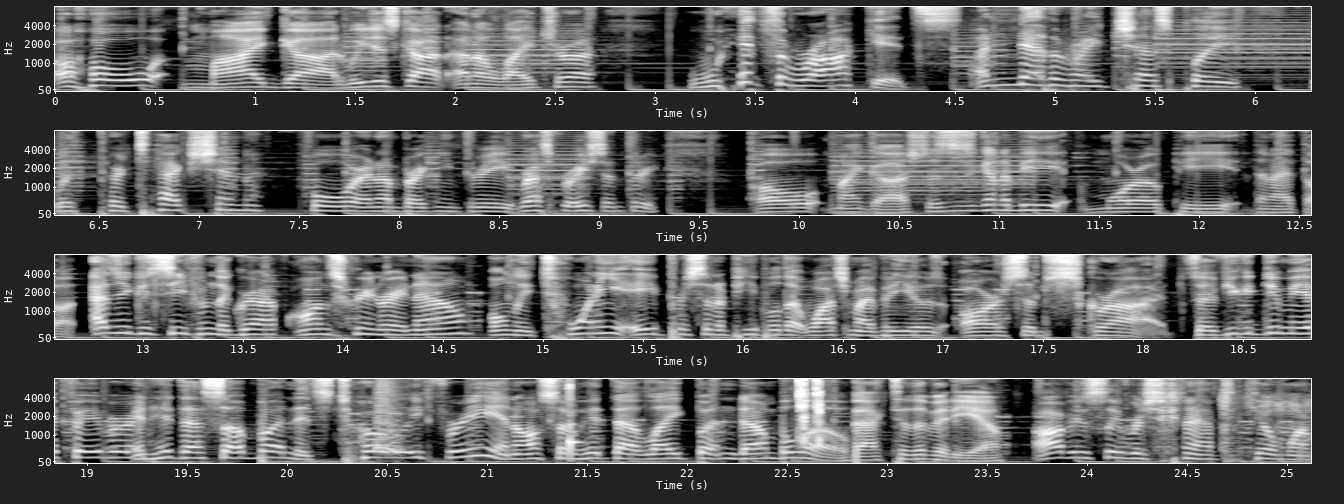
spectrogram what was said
Oh my god, we just got an Elytra with rockets, a netherite chestplate with protection 4 and unbreaking 3, respiration 3. Oh my gosh, this is going to be more OP than I thought. As you can see from the graph on screen right now, only 28% of people that watch my videos are subscribed. So if you could do me a favor and hit that sub button, it's totally free. And also hit that like button down below. Back to the video. Obviously, we're just going to have to kill more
